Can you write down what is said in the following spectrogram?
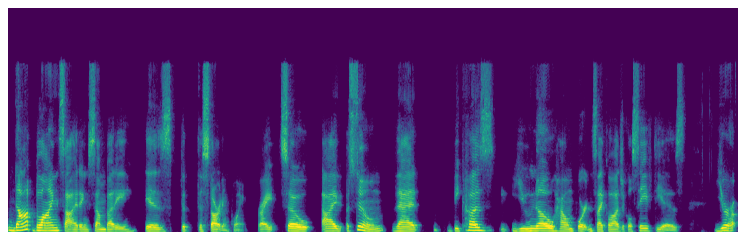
not blindsiding somebody is the, the starting point right? So i assume that because you know how important psychological safety is you're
